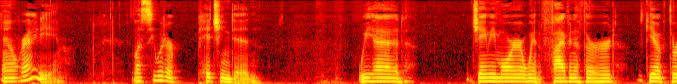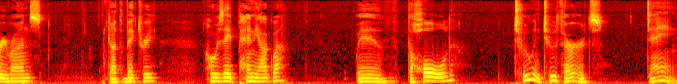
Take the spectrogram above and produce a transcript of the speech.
Alrighty. Let's see what our pitching did. We had Jamie Moyer went five and a third, gave up three runs, got the victory. Jose Paniagua with the hold, two and two thirds. Dang.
